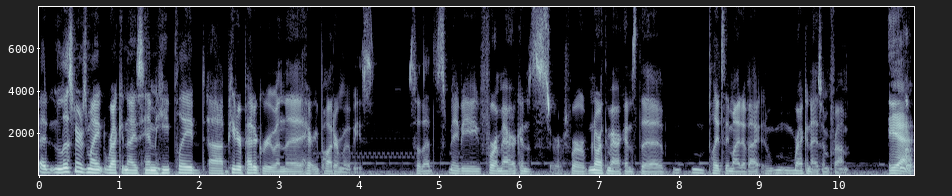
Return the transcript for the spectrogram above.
and listeners might recognize him he played uh, Peter Pettigrew in the Harry Potter movies so that's maybe for Americans or for North Americans the plates they might have uh, recognized him from yeah,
